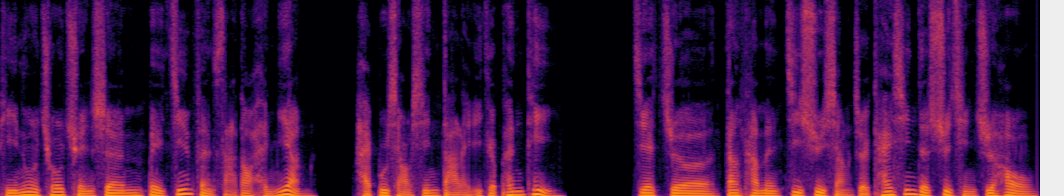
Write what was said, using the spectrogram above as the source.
皮诺丘全身被金粉洒到很痒，还不小心打了一个喷嚏。接着，当他们继续想着开心的事情之后，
